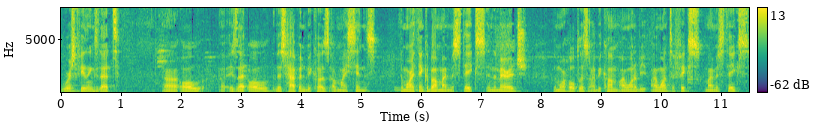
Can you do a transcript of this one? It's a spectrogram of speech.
worst feelings that uh, all uh, is that all this happened because of my sins. The more I think about my mistakes in the marriage, the more hopeless I become. I want to be I want to fix my mistakes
